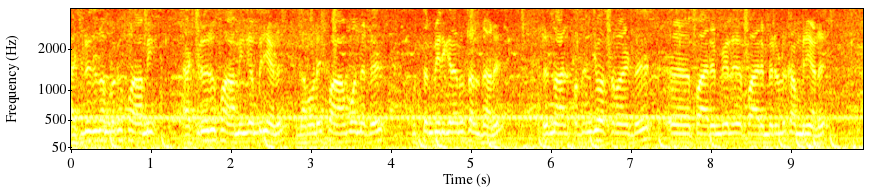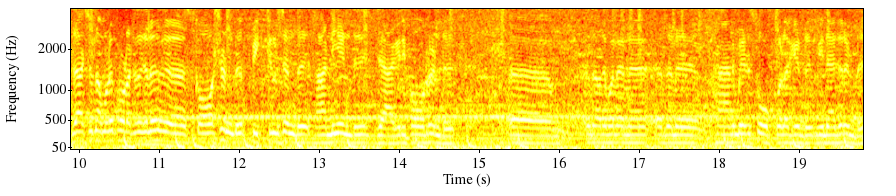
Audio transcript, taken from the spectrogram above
ആക്ച്വലി ഇത് നമ്മളൊരു ഫാമിംഗ് ആക്ച്വലി ഒരു ഫാമിംഗ് കമ്പനിയാണ് നമ്മുടെ ഫാം വന്നിട്ട് പുത്തമ്പേരിക്കര എന്ന സ്ഥലത്താണ്. ഇത് നാൽപ്പത്തഞ്ച് വർഷമായിട്ട് പാരമ്പര്യ പാരമ്പര്യമുള്ള കമ്പനിയാണ് ഇത് ആക്ച്വലി നമ്മുടെ പ്രോഡക്റ്റിൽ സ്കോഷ് ഉണ്ട് പിക്കിൾസ് ഉണ്ട് ഹണി ഉണ്ട് ജാഗരി പൗഡർ ഉണ്ട് ഇത് അതുപോലെ തന്നെ എന്താണ് ഹാൻഡ് മെയ്ഡ് സോപ്പുകളൊക്കെ ഉണ്ട് വിനാഗർ ഉണ്ട്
